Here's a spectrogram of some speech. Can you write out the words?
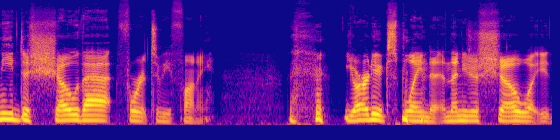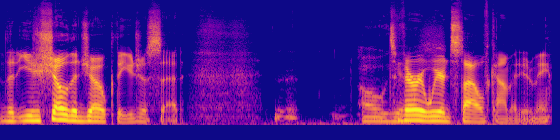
need to show that for it to be funny. you already explained it, and then you just show what you, the, you show the joke that you just said. Oh, It's yeah. a very weird style of comedy to me.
